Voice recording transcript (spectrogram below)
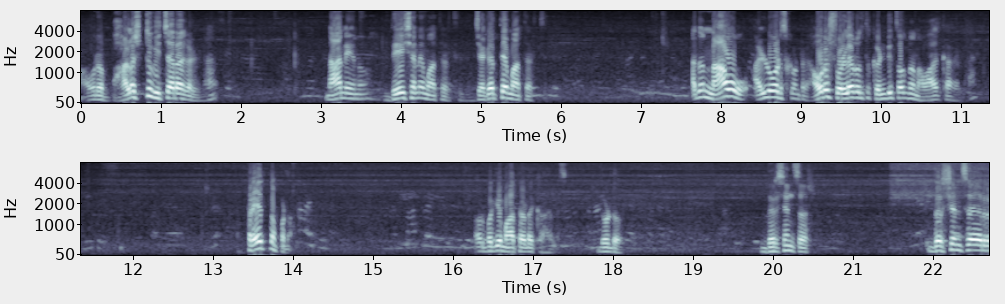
ಅವರ ಬಹಳಷ್ಟು ವಿಚಾರಗಳನ್ನ ನಾನೇನು ದೇಶನೇ ಮಾತಾಡ್ತಿದ್ದೆ ಜಗತ್ತೇ ಮಾತಾಡ್ತಿದ್ದೆ. ಅದನ್ನು ನಾವು ಅಳವಡಿಸ್ಕೊಂಡ್ರೆ ಅವರಷ್ಟು ಒಳ್ಳೆಯವರು ಅಂತೂ ಖಂಡಿತವಾಗಿ ನಾನು ಆಗಕ್ಕಾಗಲ್ಲ. ಪ್ರಯತ್ನ ಪಡ. ಅವ್ರ ಬಗ್ಗೆ ಮಾತಾಡೋಕ್ಕಾಗಲ್ಲ ಸರ್. ದೊಡ್ಡವ್ರು. ದರ್ಶನ್ ಸರ್. ದರ್ಶನ್ ಸರ್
